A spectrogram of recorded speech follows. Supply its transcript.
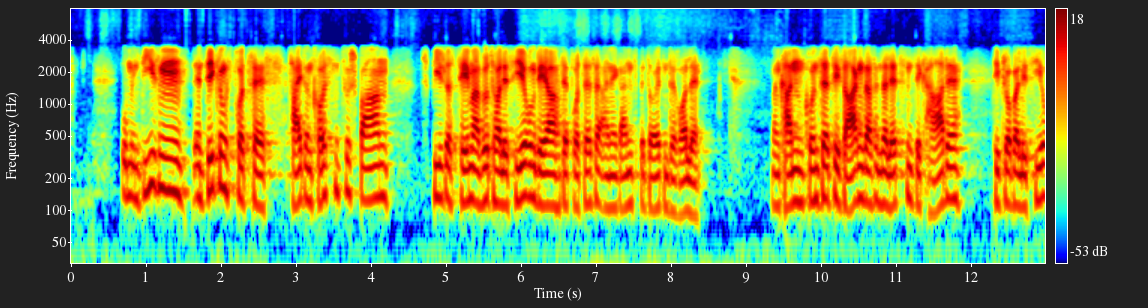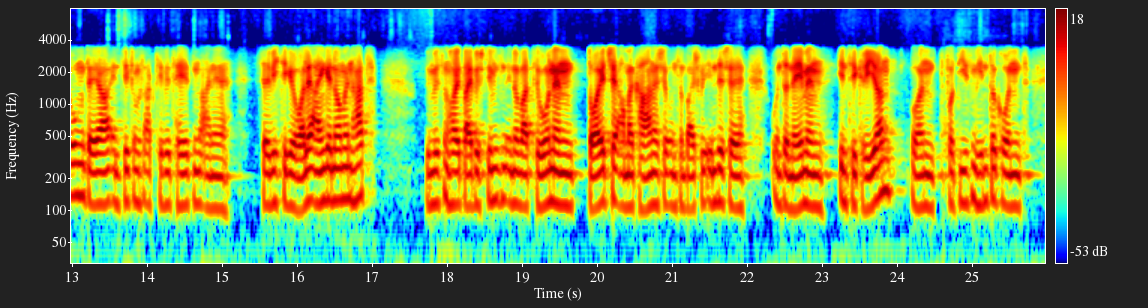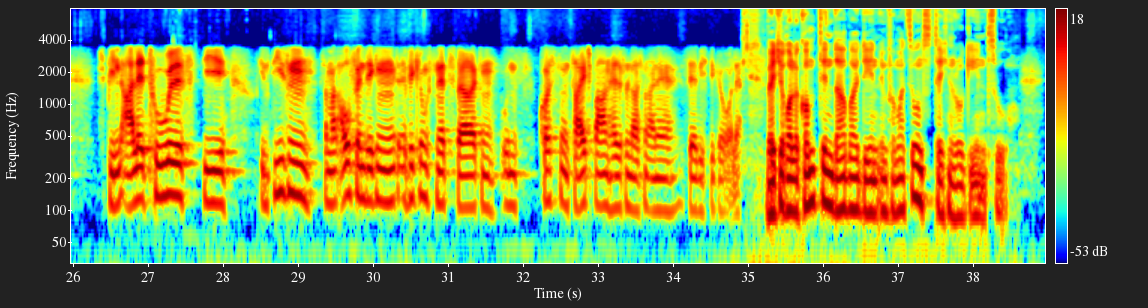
Um in diesem Entwicklungsprozess Zeit und Kosten zu sparen, spielt das Thema Virtualisierung der, der Prozesse eine ganz bedeutende Rolle. Man kann grundsätzlich sagen, dass in der letzten Dekade die Globalisierung der Entwicklungsaktivitäten eine sehr wichtige Rolle eingenommen hat. Wir müssen heute bei bestimmten Innovationen deutsche, amerikanische und zum Beispiel indische Unternehmen integrieren. Und vor diesem Hintergrund spielen alle Tools, die in diesen sagen wir, aufwendigen Entwicklungsnetzwerken uns Kosten und Zeit sparen helfen lassen, eine sehr wichtige Rolle. Welche Rolle kommt denn dabei den Informationstechnologien zu?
